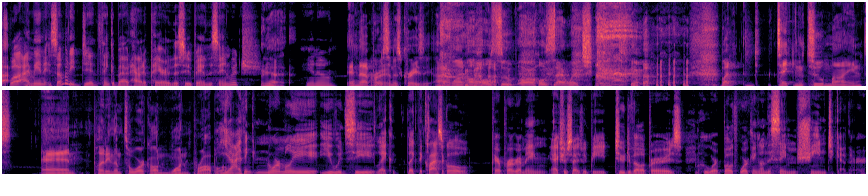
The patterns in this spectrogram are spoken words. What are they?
well, I mean, somebody did think about how to pair the soup and the sandwich, Yeah. you know? And that person is crazy. I want a whole soup or a whole sandwich. but taking two minds and putting them to work on one problem. Yeah, I think normally you would see like like the classical pair programming exercise would be two developers who are both working on the same machine together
